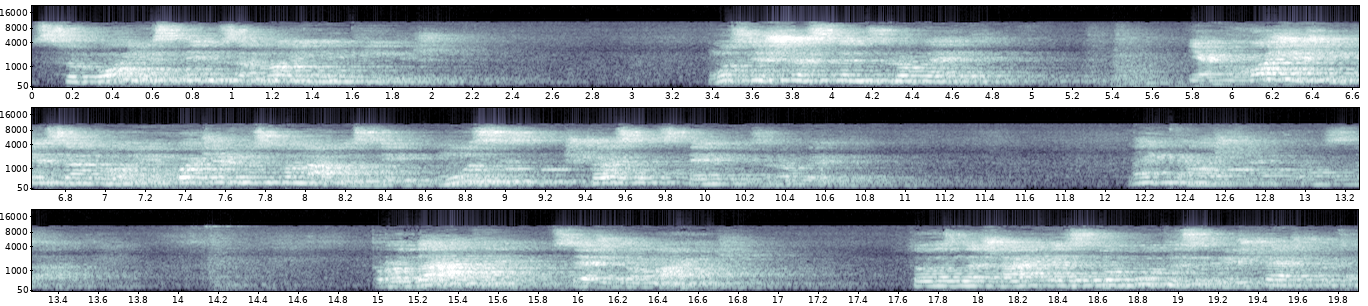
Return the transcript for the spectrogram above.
З собою з тим за мною не підеш. Мусиш щось з цим зробити. Як хочеш йти за мною, хочеш досконалості, мусиш щось з цим зробити. Найкраще роздати. Продати все, що маєш, то означає здобути собі ще щось,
